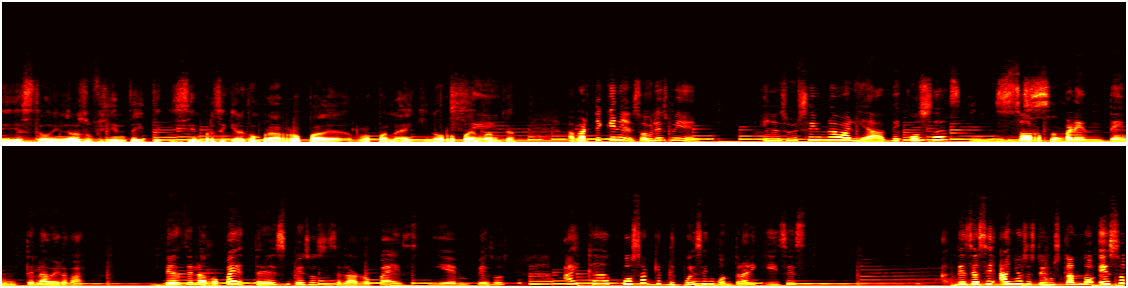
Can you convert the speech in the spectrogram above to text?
y este, o dinero suficiente y, te- y siempre se quiere comprar ropa de ropa Nike, ¿no? Ropa Sí. de marca. Aparte que en el sobres, miren, en el sobres hay una variedad de cosas inmensa. sorprendente, la verdad. Desde la ropa de 3 pesos, desde la ropa de 100 pesos. Hay cada cosa que te puedes encontrar y que dices... Desde hace años estoy buscando eso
